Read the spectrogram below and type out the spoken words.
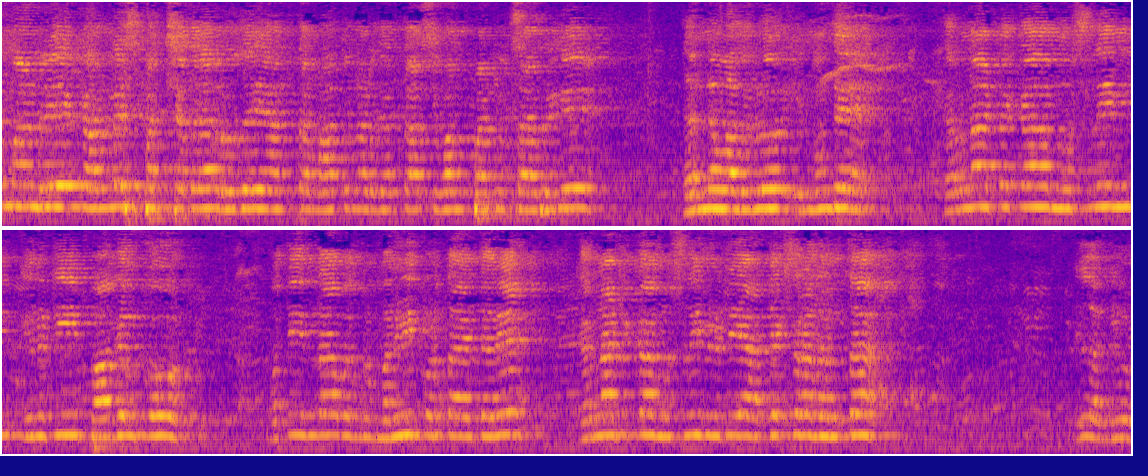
ಮುಸಲ್ಮಾನರೇ ಕಾಂಗ್ರೆಸ್ ಪಕ್ಷದ ಹೃದಯ ಅಂತ ಮಾತನಾಡಿದಂತ ಶಿವಾನ್ ಪಾಟೀಲ್ ಸಾಹೇಬರಿಗೆ ಧನ್ಯವಾದಗಳು. ಇನ್ನು ಮುಂದೆ ಕರ್ನಾಟಕ ಮುಸ್ಲಿಂ ಯುನಿಟಿ ಬಾಗಲ್ಕೋಟ್ ವತಿಯಿಂದ ಒಂದು ಮನವಿ ಕೊಡ್ತಾ ಇದ್ದಾರೆ. ಕರ್ನಾಟಕ ಮುಸ್ಲಿಂ ಯುನಿಟಿಯ ಅಧ್ಯಕ್ಷರಾದಂತ, ಇಲ್ಲ ನೀವು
